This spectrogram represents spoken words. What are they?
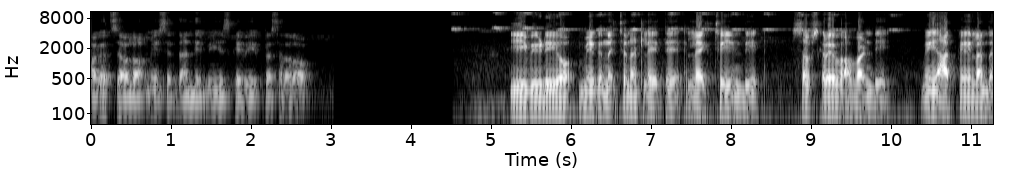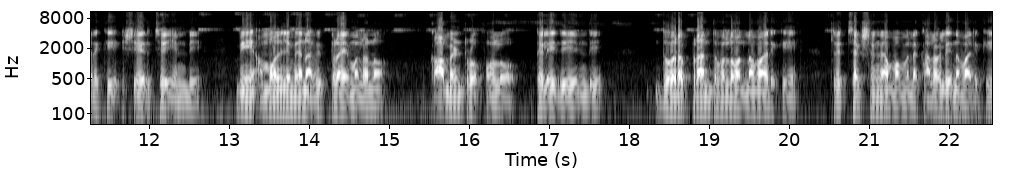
భగత్ సేవలో మీ సిద్ధాంతి బిఎస్కేవి ప్రసరరావు ఈ వీడియో మీకు నచ్చినట్లయితే లైక్ చేయండి సబ్స్క్రైబ్ అవ్వండి మీ ఆత్మీయులందరికీ షేర్ చేయండి మీ అమూల్యమైన అభిప్రాయములను కామెంట్ రూపంలో తెలియజేయండి. దూర ప్రాంతంలో ఉన్నవారికి ప్రత్యక్షంగా మమ్మల్ని కలవలేని వారికి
